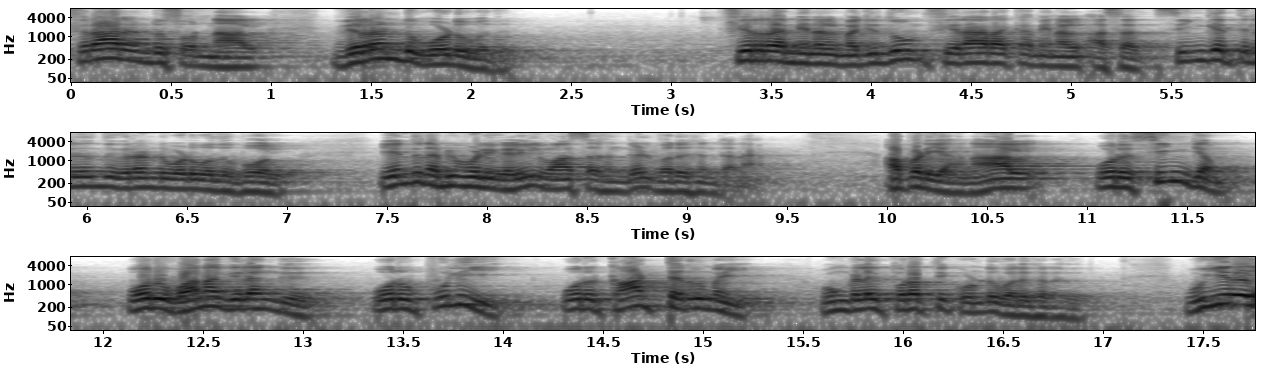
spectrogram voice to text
ஃபிரார் என்று சொன்னால் விரண்டு ஓடுவது. ஃபிர்ர மினல் மஜிதும் ஃபிராரக மினல் அசத். சிங்கத்திலிருந்து விரண்டு ஓடுவது போல் என்று நபிமொழிகளில் வாசகங்கள் வருகின்றன. அப்படியானால் ஒரு சிங்கம் ஒரு வனவிலங்கு ஒரு புலி ஒரு காட்டெருமை உங்களை துரத்தி கொண்டு வருகிறது. உயிரை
